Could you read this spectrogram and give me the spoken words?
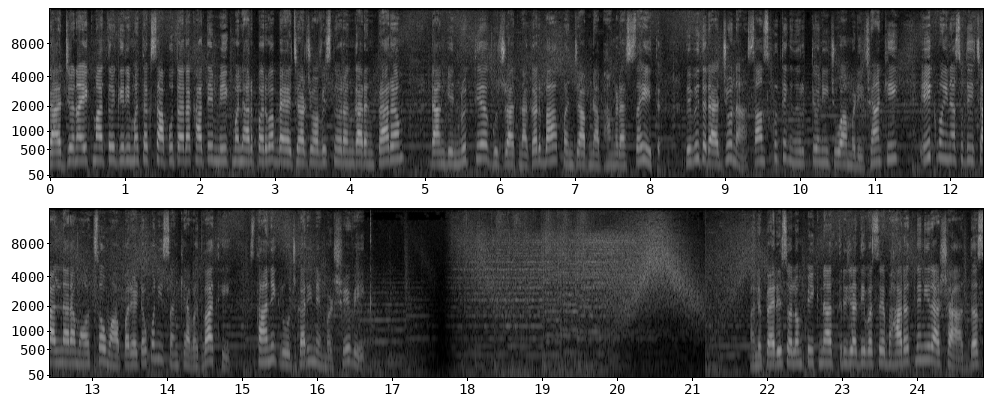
રાજ્યના એકમાત્ર ગિરિમથક સાપુતારા ખાતે મેઘમલ્હાર પર્વ બે હજાર ચોવીસનો રંગારંગ પ્રારંભ, ડાંગી નૃત્ય, ગુજરાતના ગરબા, પંજાબના ભાંગડા સહિત વિવિધ રાજ્યોના સાંસ્કૃતિક નૃત્યોની જોવા મળી ઝાંખી એક મહિના સુધી ચાલનારા મહોત્સવમાં પર્યટકોની સંખ્યા વધવાથી સ્થાનિક રોજગારીને મળશે વેગ. અને પેરિસ ઓલિમ્પિકના ત્રીજા દિવસે ભારતને નિરાશા, દસ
